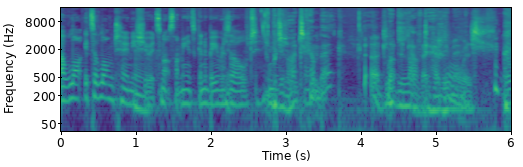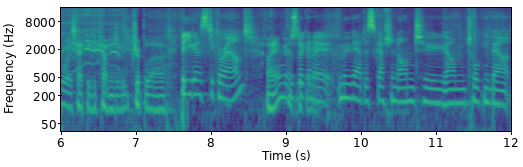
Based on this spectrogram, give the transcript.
a long, it's a long term issue. It's not something that's going to be resolved. in Would you like short to come back? I'd Would love to have you back. Always, always happy to come to the Triple R. But you're going to stick around I am going to because we're going to move our discussion on to um, talking about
